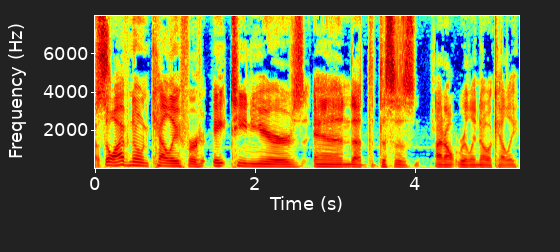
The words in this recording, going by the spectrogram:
so I've known Kelly for 18 years, and uh, this is, I don't really know a Kelly.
